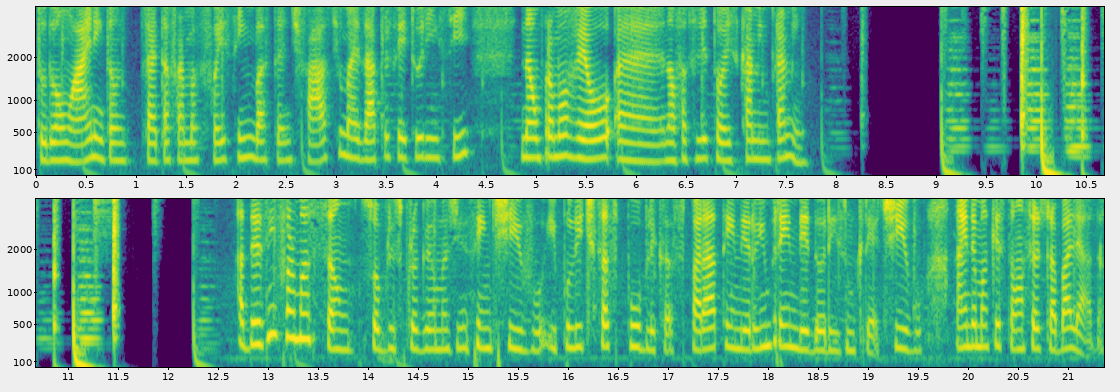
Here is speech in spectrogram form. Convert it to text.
tudo online, então, de certa forma, foi sim bastante fácil, mas a prefeitura em si não promoveu, é, não facilitou esse caminho para mim. A desinformação sobre os programas de incentivo e políticas públicas para atender o empreendedorismo criativo ainda é uma questão a ser trabalhada.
